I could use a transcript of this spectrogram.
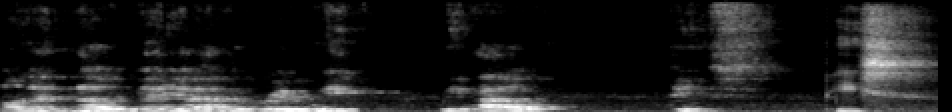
On that note, man, y'all have a great week. We out. Peace. Peace.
